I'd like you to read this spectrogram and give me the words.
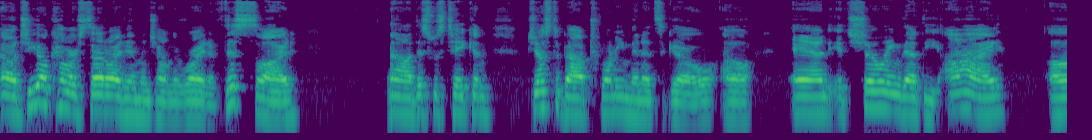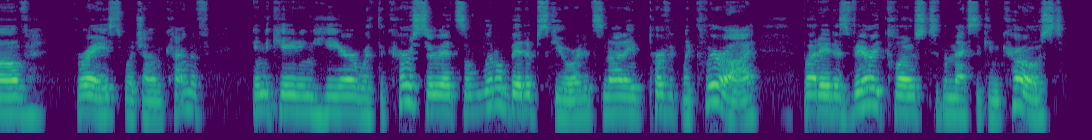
uh, geocolor satellite image on the right of this slide, uh, this was taken just about 20 minutes ago, uh, and it's showing that the eye of grace, which I'm kind of indicating here with the cursor, it's a little bit obscured. It's not a perfectly clear eye, but it is very close to the Mexican coast,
